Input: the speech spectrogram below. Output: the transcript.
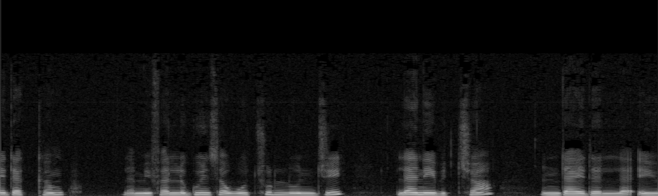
የደከምኩ ለሚፈልጉኝ ሰዎች ሁሉ እንጂ ለእኔ ብቻ እንዳይደለ እዩ።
